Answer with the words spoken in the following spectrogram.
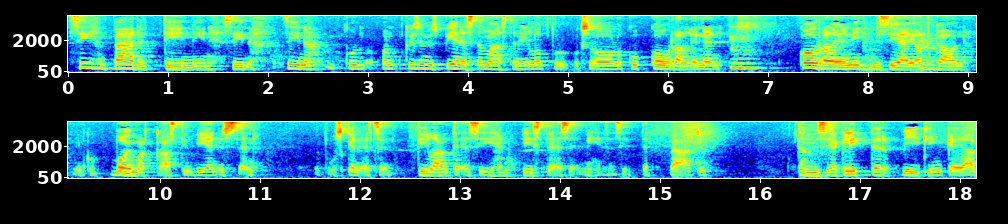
siihen päädyttiin, niin siinä, siinä, kun on kysymys pienestä maasta, niin loppujen lopuksi on ollut kuin kourallinen, mm. kourallinen ihmisiä, jotka on niin kuin voimakkaasti vienyt sen ja puskeneet sen tilanteen siihen pisteeseen, mihin se sitten päätyi. Tämmöisiä glitter-viikinkejä,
